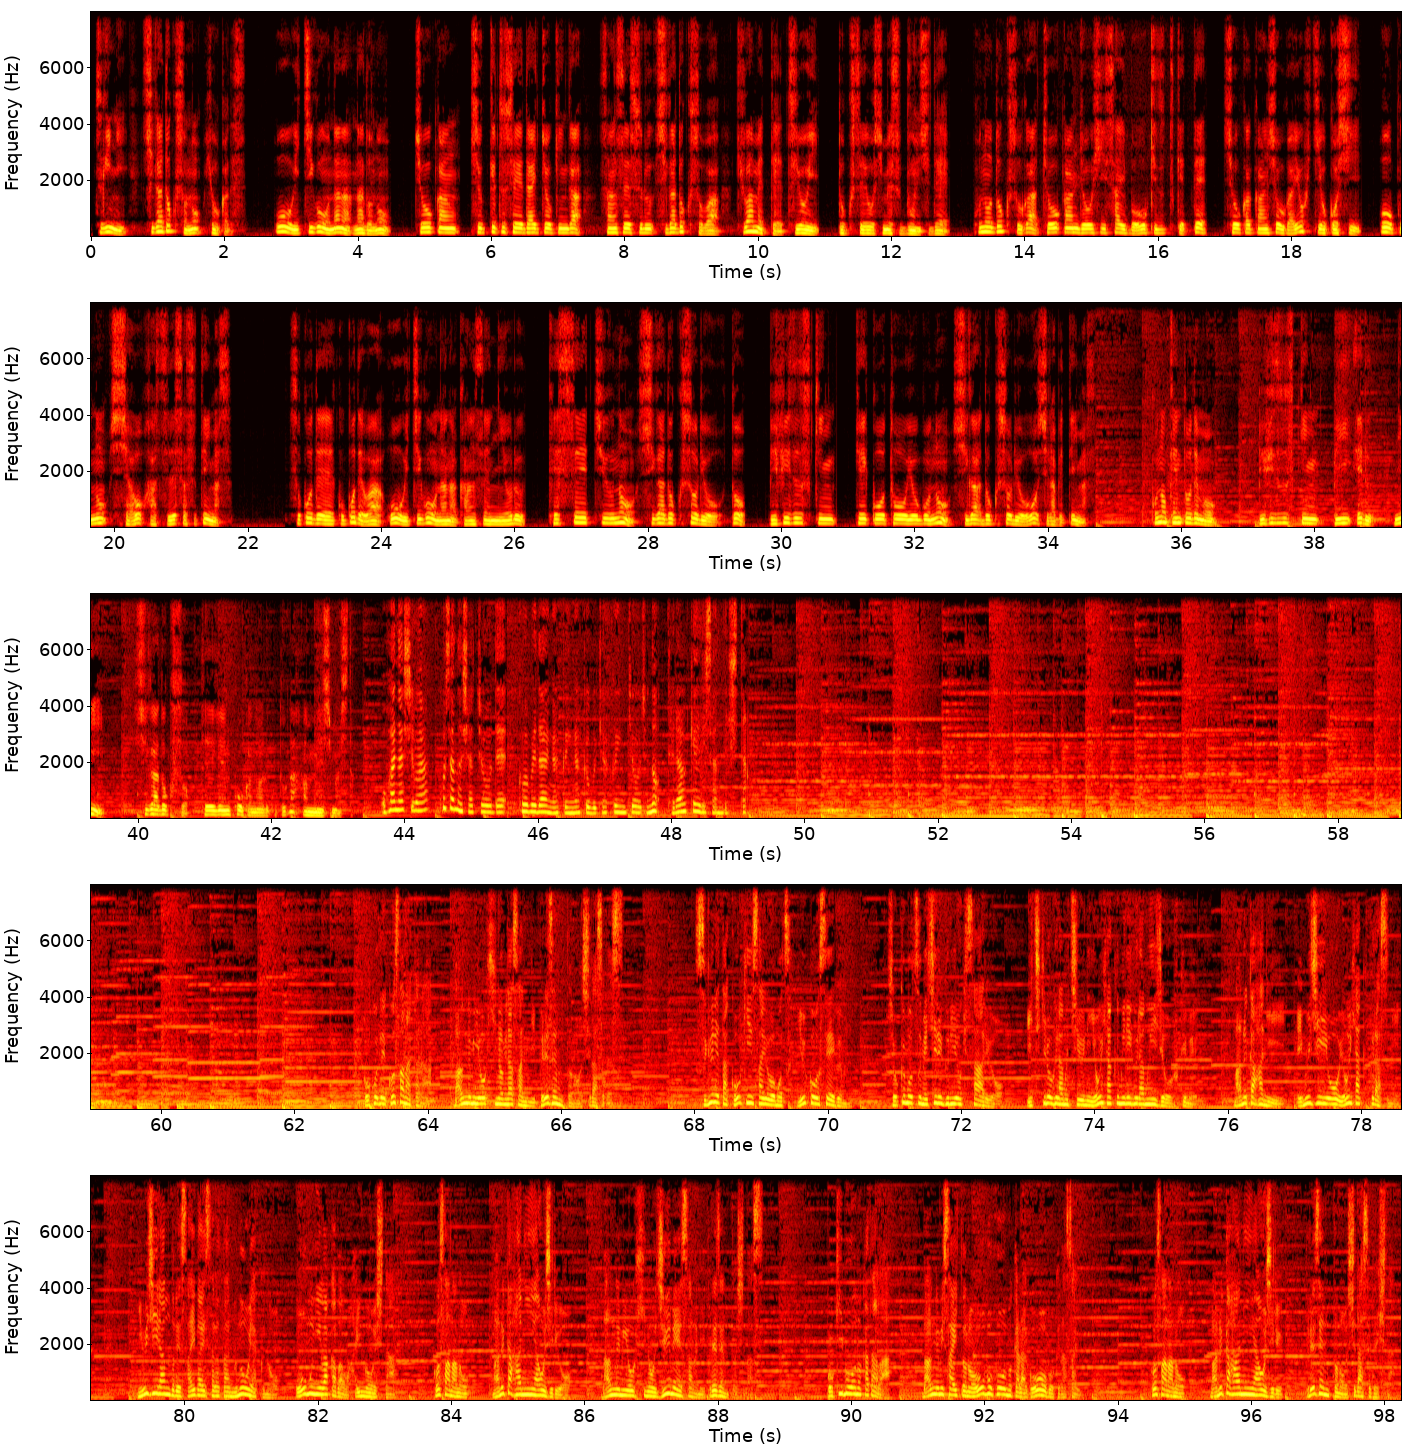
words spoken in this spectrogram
次に、シガ毒素の評価です。O157 などの腸管出血性大腸菌が産生するシガ毒素は極めて強い毒性を示す分子で、この毒素が腸管上皮細胞を傷つけて消化管障害を引き起こし、多くの死者を発生させています。そこで、ここでは O157 感染による血清中のシガ毒素量とビフィズス菌経口投与後のシガ毒素量を調べています。この検討でもビフィズス菌 BL にシガ毒素低減効果のあることが判明しました。お話は小佐野社長で神戸大学医学部客員教授の寺尾啓二さんでした。ここでコサナから番組お聞きの皆さんにプレゼントのお知らせです優れた抗菌作用を持つ有効成分食物メチルグリオキサールを 1kg 中に 400mg 以上含むマヌカハニー MGO400 プラスにニュージーランドで栽培された無農薬の大麦若葉を配合したコサナのマヌカハニー青汁を番組お聞きの10名様にプレゼントします。ご希望の方は番組サイトの応募フォームからご応募ください。コサナのマヌカハニー青汁プレゼントのお知らせでした。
